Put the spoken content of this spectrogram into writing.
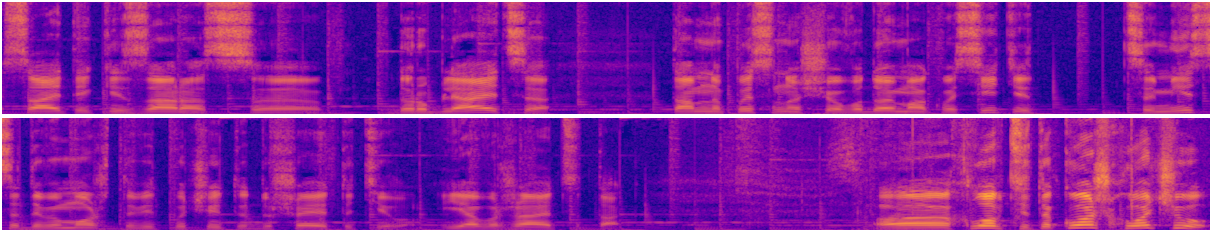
сайт, який зараз е, доробляється, там написано, що водойма Аквасіті це місце, де ви можете відпочити душею та тілом. І я вважаю це так. Хлопці, також хочу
